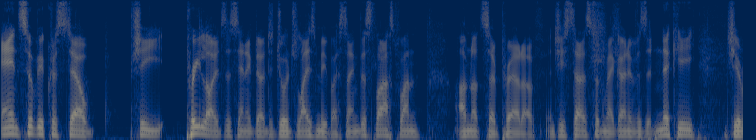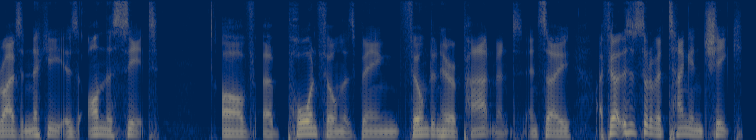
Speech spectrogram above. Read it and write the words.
And Sylvia Kristel, she preloads this anecdote to George Lazenby by saying, This last one I'm not so proud of. And she starts talking about going to visit Nikki. She arrives, and Nikki is on the set of a porn film that's being filmed in her apartment. And so I feel like this is sort of a tongue in cheek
